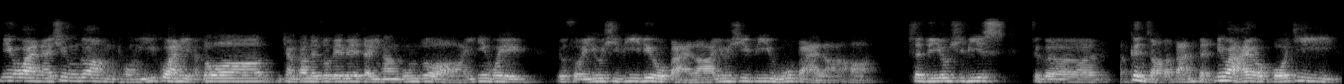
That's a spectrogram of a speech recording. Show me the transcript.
另外呢，信用状统一惯例很多，像刚才周贝贝在银行工作啊，一定会有所谓 UCP 六百啦、UCP 五百啦，哈，甚至 UCP 这个更早的版本。另外还有国际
